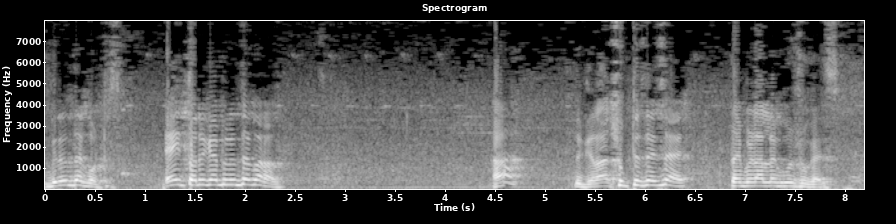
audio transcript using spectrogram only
বিরুদ্ধে করতেছে। এই তরিকার বিরুদ্ধে করার। হ্যাঁ? গ্রাস শুকতে চাইছে, তাই বিড়ালে গু শুকাইছে।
